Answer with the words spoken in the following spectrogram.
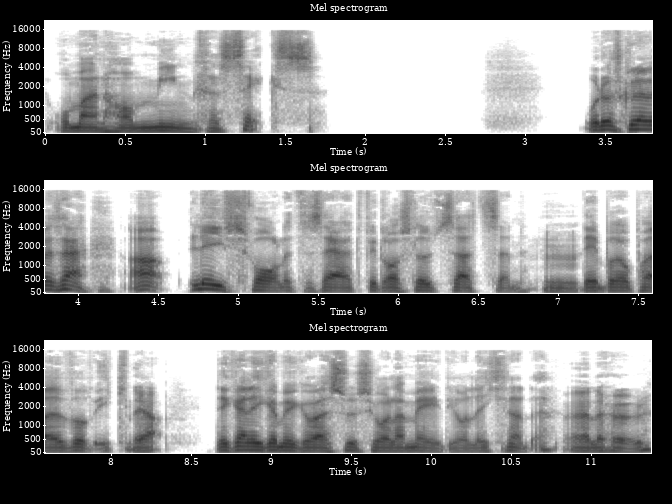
och man har mindre sex. Och då skulle jag vilja säga, ja, livsfarligt att säga att vi drar slutsatsen, mm. det beror på övervikt. ja, Det kan lika mycket vara sociala medier och liknande. eller hur?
